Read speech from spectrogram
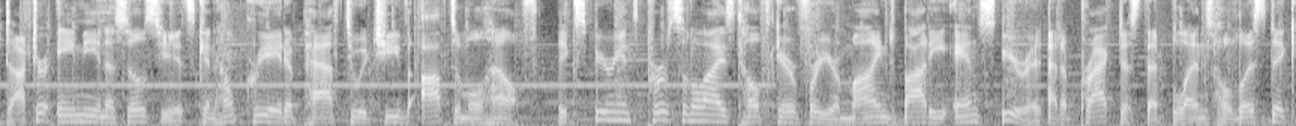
Dr. Amy and Associates can help create a path to achieve optimal health. Experience personalized healthcare for your mind, body, and spirit at a practice that blends holistic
